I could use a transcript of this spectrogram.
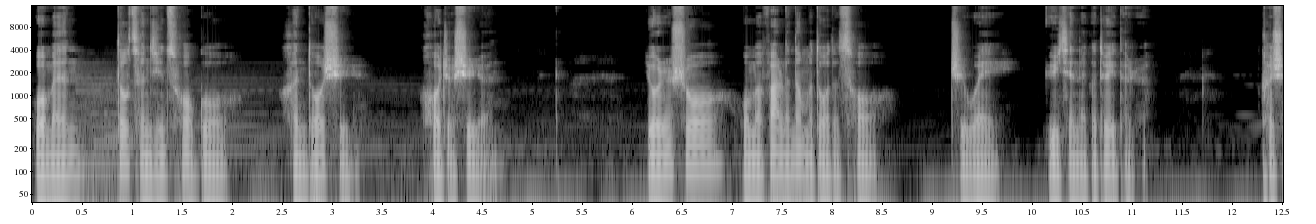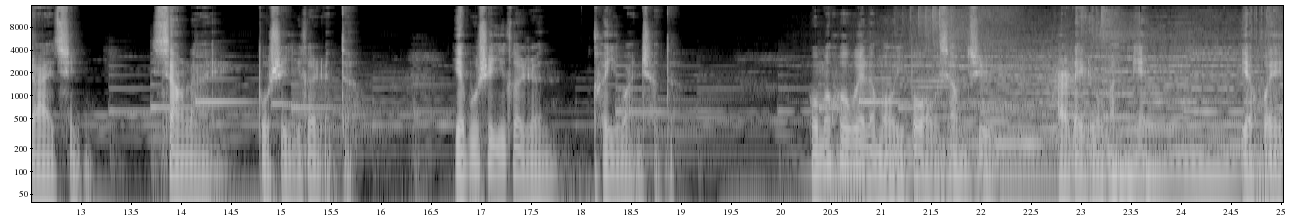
我们都曾经错过很多事，或者是人。有人说，我们犯了那么多的错，只为遇见那个对的人。可是爱情，向来不是一个人的，也不是一个人可以完成的。我们会为了某一部偶像剧而泪流满面，也会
